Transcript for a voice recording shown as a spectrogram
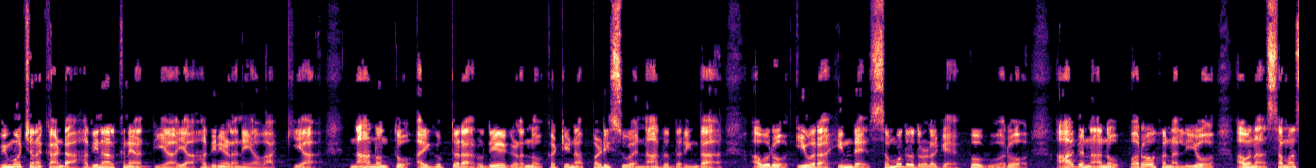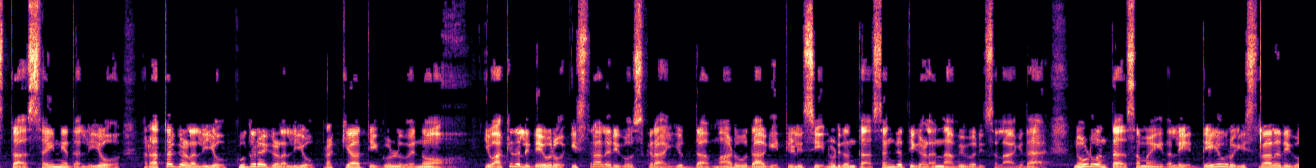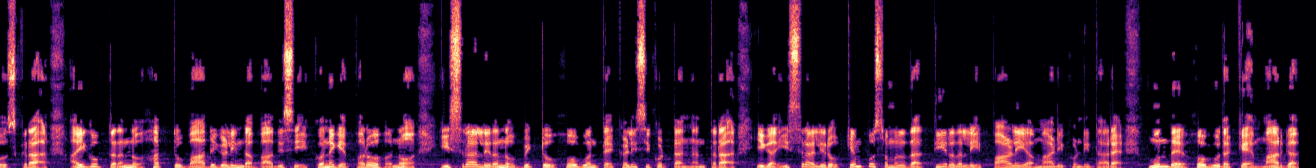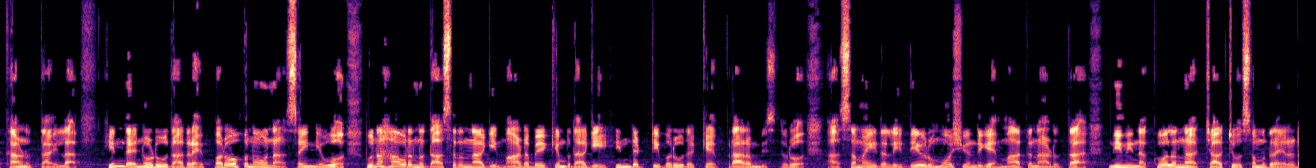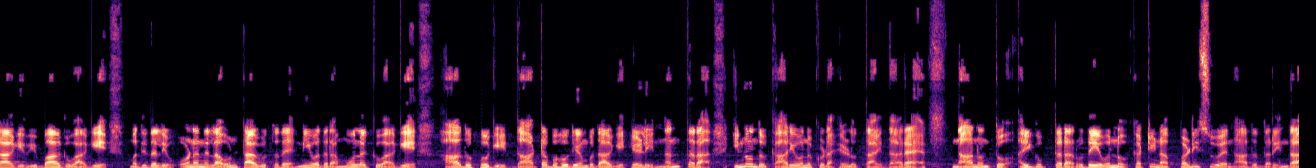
ವಿಮೋಚನ ಕಾಂಡ ಹದಿನಾಲ್ಕನೇ ಅಧ್ಯಾಯ ಹದಿನೇಳನೆಯ ವಾಕ್ಯ, ನಾನಂತೂ ಐಗುಪ್ತರ ಹೃದಯಗಳನ್ನು ಕಠಿಣ ಪಡಿಸುವೆನಾದದ್ದರಿಂದ ಅವರು ಇವರ ಹಿಂದೆ ಸಮುದ್ರದೊಳಗೆ ಹೋಗುವರು. ಆಗ ನಾನು ಪರೋಹನಲ್ಲಿಯೂ ಅವನ ಸಮಸ್ತ ಸೈನ್ಯದಲ್ಲಿಯೂ, ರಥಗಳಲ್ಲಿಯೂ, ಕುದುರೆಗಳಲ್ಲಿಯೂ ಪ್ರಖ್ಯಾತಿಗೊಳ್ಳುವೆನೋ. ಈ ವಾಕ್ಯದಲ್ಲಿ ದೇವರು ಇಸ್ರಾಲರಿಗೋಸ್ಕರ ಯುದ್ಧ ಮಾಡುವುದಾಗಿ ತಿಳಿಸಿ ನುಡಿದಂಥ ಸಂಗತಿಗಳನ್ನು ವಿವರಿಸಲಾಗಿದೆ. ನೋಡುವಂಥ ಸಮಯದಲ್ಲಿ ದೇವರು ಇಸ್ರಾಲರಿಗೋಸ್ಕರ ಐಗುಪ್ತರನ್ನು ಹತ್ತು ಬಾಧೆಗಳಿಂದ ಬಾಧಿಸಿ ಕೊನೆಗೆ ಪರೋಹನು ಇಸ್ರಾಲಿರನ್ನು ಬಿಟ್ಟು ಹೋಗುವಂತೆ ಕಳಿಸಿಕೊಟ್ಟ ನಂತರ ಈಗ ಇಸ್ರಾಲಿರು ಕೆಂಪು ಸಮುದ್ರದ ತೀರದಲ್ಲಿ ಪಾಳೆಯ ಮಾಡಿಕೊಂಡಿದ್ದಾರೆ. ಮುಂದೆ ಹೋಗುವುದಕ್ಕೆ ಮಾರ್ಗ ಕಾಣುತ್ತಾ ಇಲ್ಲ. ಹಿಂದೆ ನೋಡುವುದಾದರೆ ಪರೋಹನವನ ಸೈನ್ಯವು ಪುನಃ ಅವರನ್ನು ದಾಸರನ್ನಾಗಿ ಮಾಡಬೇಕೆಂಬುದಾಗಿ ಹಿಂದಟ್ಟಿ ಬರುವುದಕ್ಕೆ ಪ್ರಾರಂಭಿಸಿದರು. ಆ ಸಮಯದಲ್ಲಿ ದೇವರು ಮೋಶಿಯೊಂದಿಗೆ ಮಾತನಾಡುತ್ತಾ ನಿನ್ನ ಕೋಲನ್ನ ಚಾಚು ಸಮುದ್ರ ಎರಡಾಗಿ ವಿಭಾಗವಾಗಿ ಮಧ್ಯದಲ್ಲಿ ಒಣನೆಲ ಉಂಟಾಗುತ್ತದೆ, ನೀವು ಅದರ ಮೂಲಕವಾಗಿ ಹಾದು ಹೋಗಿ ದಾಟಬಹುದು ಎಂಬುದಾಗಿ ಹೇಳಿ ನಂತರ ಇನ್ನೊಂದು ಕಾರ್ಯವನ್ನು ಕೂಡ ಹೇಳುತ್ತಾ ಇದ್ದಾರೆ. ನಾನಂತೂ ಐಗುಪ್ತರ ಹೃದಯವನ್ನು ಕಠಿಣ ಪಡಿಸುವೆನಾದದ್ದರಿಂದ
